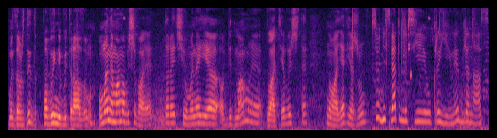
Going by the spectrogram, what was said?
Ми завжди повинні бути разом. У мене мама вишиває. До речі, у мене є від мами плаття вишите. Ну а я в'яжу. Сьогодні свято для всієї України, для нас,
